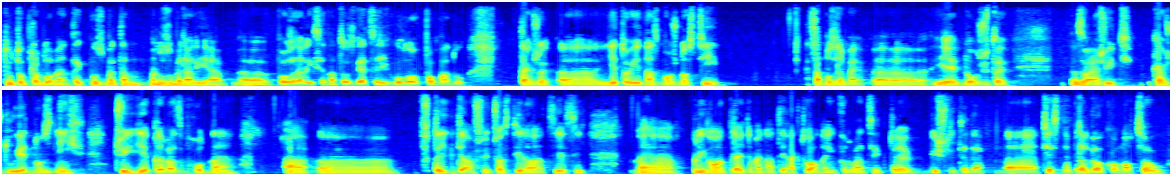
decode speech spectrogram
túto problematiku sme tam rozoberali a uh, pozerali sa na to z viacerých uhlov pohľadu. Takže uh, je to jedna z možností. Samozrejme je dôležité zvážiť každú jednu z nich, či je pre vás vhodná a v tej ďalšej časti relácie si uh, plynule prejdeme na tie aktuálne informácie, ktoré vyšli teda uh, tesne pred Veľkou nocou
